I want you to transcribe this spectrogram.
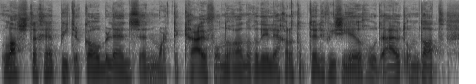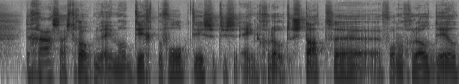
lastig. Hè? Pieter Koblenz en Marten Kruijf onder andere, die leggen dat op televisie heel goed uit, omdat de Gazastrook nu eenmaal dicht bevolkt is. Het is één grote stad uh, voor een groot deel.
